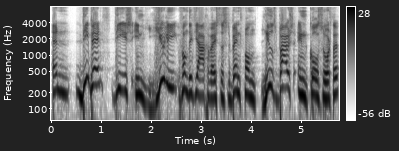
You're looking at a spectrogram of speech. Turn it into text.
En die band die is in juli van dit jaar geweest. Dat is de band van Niels Buis en consorten.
